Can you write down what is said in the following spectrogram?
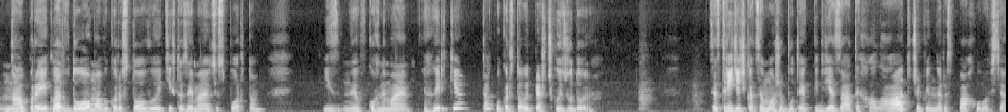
наприклад, вдома використовують ті, хто займаються спортом, і в кого немає гирьки, так, використовують пляшечку із водою. Ця стрічечка це може бути як підв'язати халат, щоб він не розпахувався.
